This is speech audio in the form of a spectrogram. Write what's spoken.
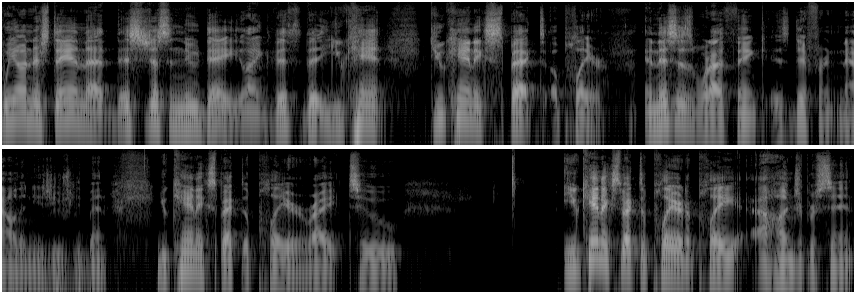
we understand that this is just a new day. Like this that you can't you can't expect a player. And this is what I think is different now than he's usually been. You can't expect a player, right, to you can't expect a player to play hundred percent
